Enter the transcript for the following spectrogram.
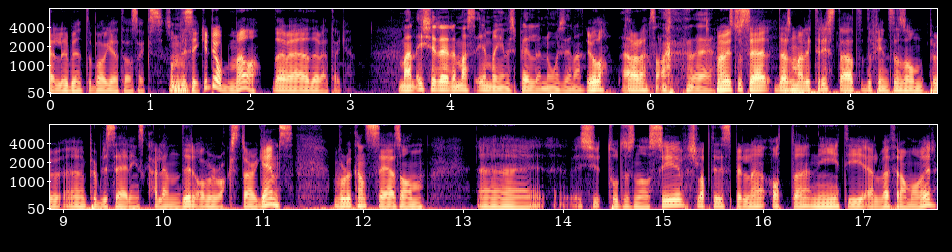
heller begynte på GTA 6. Som Mm. de sikkert jobber med, da. Det, det vet jeg ikke. Men ikke det er det mest innbringende spillet noensinne? Jo da, det er det. sånn, det. Men hvis du ser, det som er litt trist, er at det finnes en sånn pu eh, publiseringskalender over Rockstar Games, hvor du kan se sånn eh, 2007 slapp de spillene 8, 9, 10, 11 framover.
